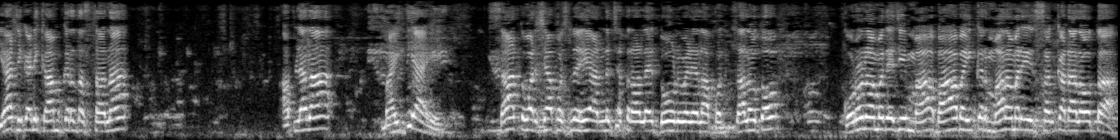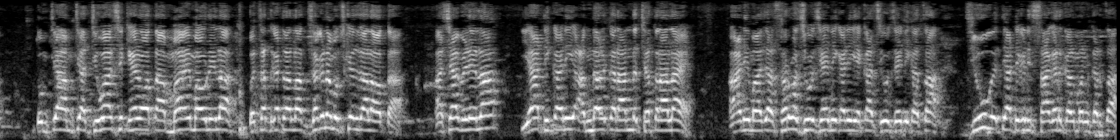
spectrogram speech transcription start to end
या ठिकाणी काम करत असताना आपल्याला माहिती आहे सात वर्षापासून हे अन्नछत्रालय दोन वेळेला आपण चालवतो. कोरोनामध्ये जी महा महाभयंकर मारामारी संकट आला होता तुमच्या आमच्या जीवाशी खेळ होता माय माऊलीला बचत गटाला जगणं मुश्किल झाला होता. अशा वेळेला या ठिकाणी आंधळकर अन्न छत्रालय आणि माझ्या सर्व शिवसैनिकांनी एका शिवसैनिकाचा जीव त्या ठिकाणी सागर कळमणकरचा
